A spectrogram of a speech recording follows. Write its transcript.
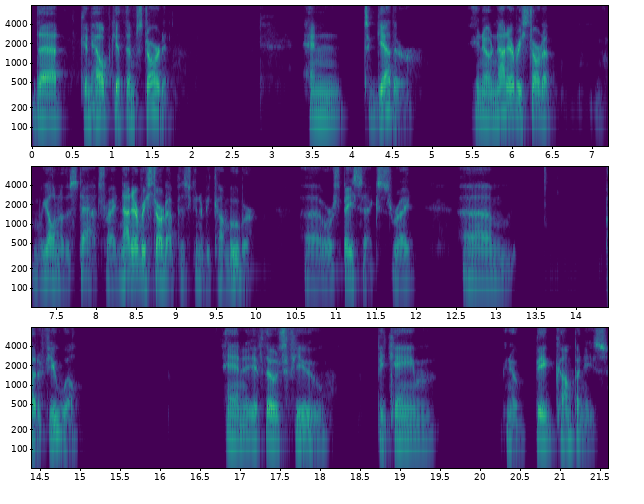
that can help get them started. And together, you know, not every startup, we all know the stats, right? Not every startup is going to become Uber uh, or SpaceX, right? Um, but a few will. And if those few became you know big companies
